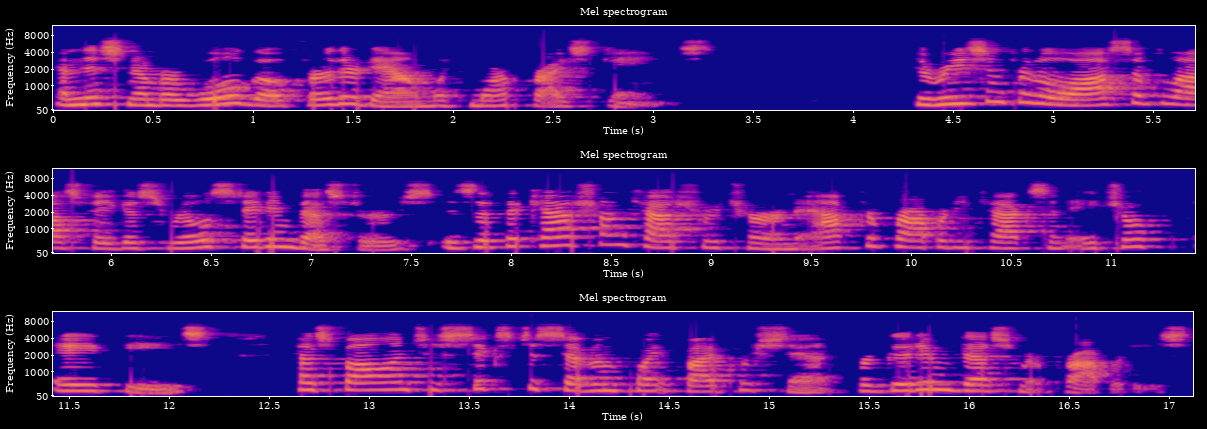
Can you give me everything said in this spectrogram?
and this number will go further down with more price gains. The reason for the loss of Las Vegas real estate investors is that the cash-on-cash return after property tax and HOA fees has fallen to 6 to 7.5% for good investment properties.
